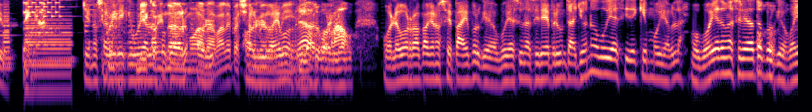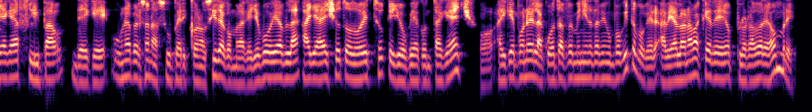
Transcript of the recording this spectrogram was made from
Bueno, pues ahora voy yo. Que no sabéis de qué voy a Voy hablar porque la almohada, os- ¿vale? Para echarme lo he borrado. Lo os lo- borrado. Os lo he borrado para que no sepáis porque os voy a hacer una serie de preguntas. Yo no voy a decir de quién voy a hablar. Os voy a dar una serie de datos porque os voy a quedar flipado de que una persona súper conocida como la que yo voy a hablar haya hecho todo esto que yo os voy a contar que ha hecho. O hay que poner la cuota femenina también un poquito porque había hablado nada más que de exploradores hombres.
